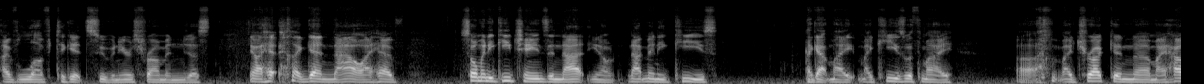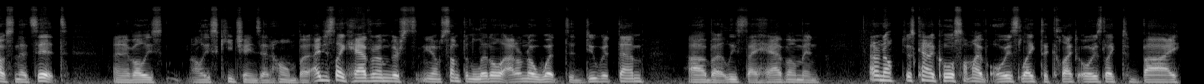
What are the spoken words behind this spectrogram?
I've loved to get souvenirs from and just you know I ha- again now I have so many keychains and not you know not many keys I got my my keys with my uh, my truck and uh, my house, and that's it. And I have all these all these keychains at home, but I just like having them. There's you know something little. I don't know what to do with them, uh, but at least I have them, and I don't know, just kind of cool. Something I've always liked to collect, always liked to buy.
